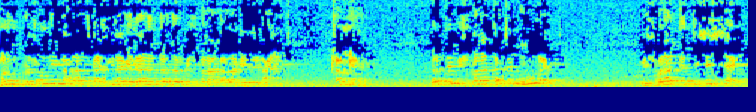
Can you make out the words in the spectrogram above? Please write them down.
म्हणून भृशुंडी महाराज काशीला गेल्यानंतर जर विश्वनाथाला गेले नाही क्षम्य. तर ते विश्वनाथाचे गुरु आहेत. विश्वनाथ त्यांचे शिष्य आहे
